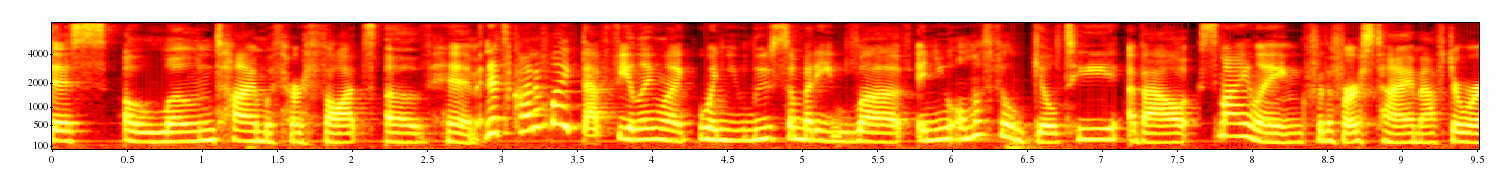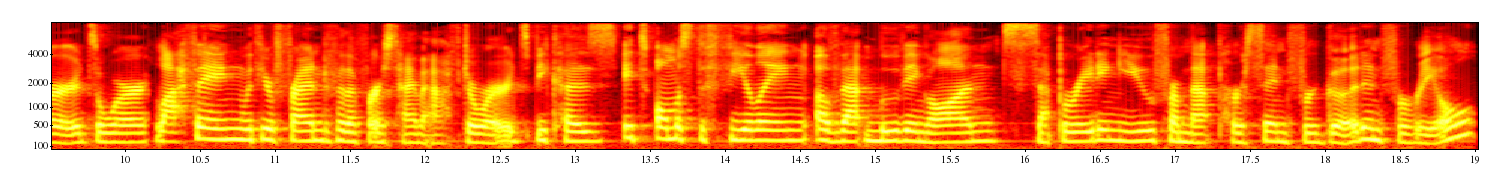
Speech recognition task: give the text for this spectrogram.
This alone time with her thoughts of him. And it's kind of like that feeling like when you lose somebody you love and you almost feel guilty about smiling for the first time afterwards or laughing with your friend for the first time afterwards because it's almost the feeling of that moving on separating you from that person for good and for real.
